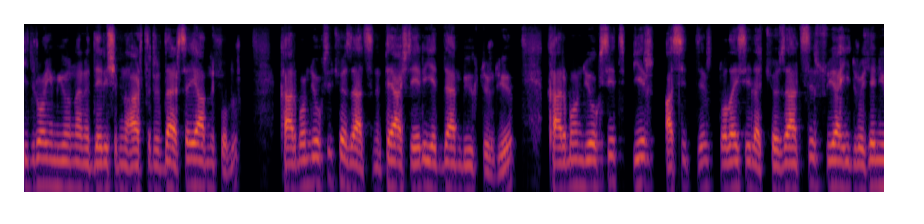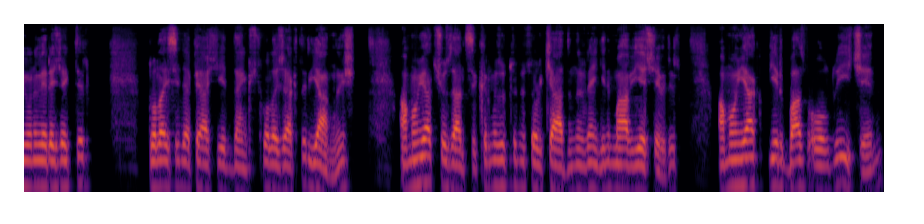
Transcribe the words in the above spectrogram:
hidronyum iyonlarının derişimini artırır derse yanlış olur. Karbondioksit çözeltisinin pH değeri 7'den büyüktür diyor. Karbondioksit bir asittir. Dolayısıyla çözeltisi suya hidrojen iyonu verecektir. Dolayısıyla pH 7'den küçük olacaktır. Yanlış. Amonyak çözeltisi kırmızı turnusol kağıdının rengini maviye çevirir. Amonyak bir baz olduğu için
